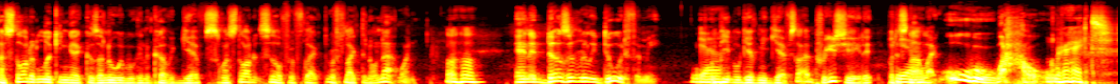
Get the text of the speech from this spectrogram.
I started looking at because I knew we were going to cover gifts, so I started self reflect reflecting on that one. Uh-huh. And it doesn't really do it for me. Yeah. When people give me gifts, I appreciate it, but it's yeah. not like, ooh, wow. Right.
